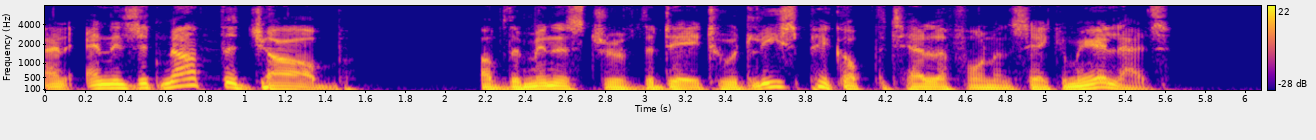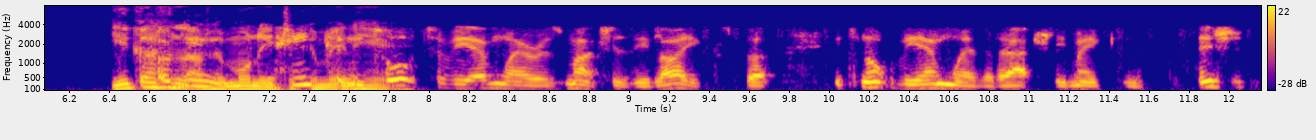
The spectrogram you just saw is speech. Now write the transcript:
And, and is it not the job of the minister of the day to at least pick up the telephone and say, come here, lads? You got I a lot mean, of money to come in here. He can talk to VMware as much as he likes, but it's not VMware that are actually making this decision.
